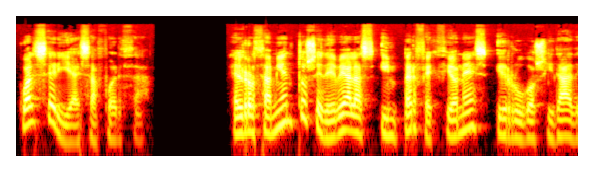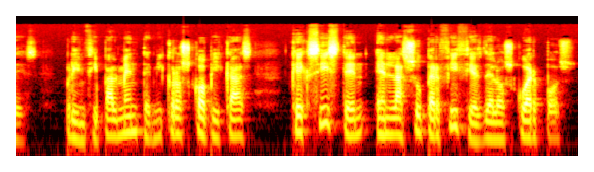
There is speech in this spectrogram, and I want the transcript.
¿cuál sería esa fuerza? El rozamiento se debe a las imperfecciones y rugosidades, principalmente microscópicas, que existen en las superficies de los cuerpos.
